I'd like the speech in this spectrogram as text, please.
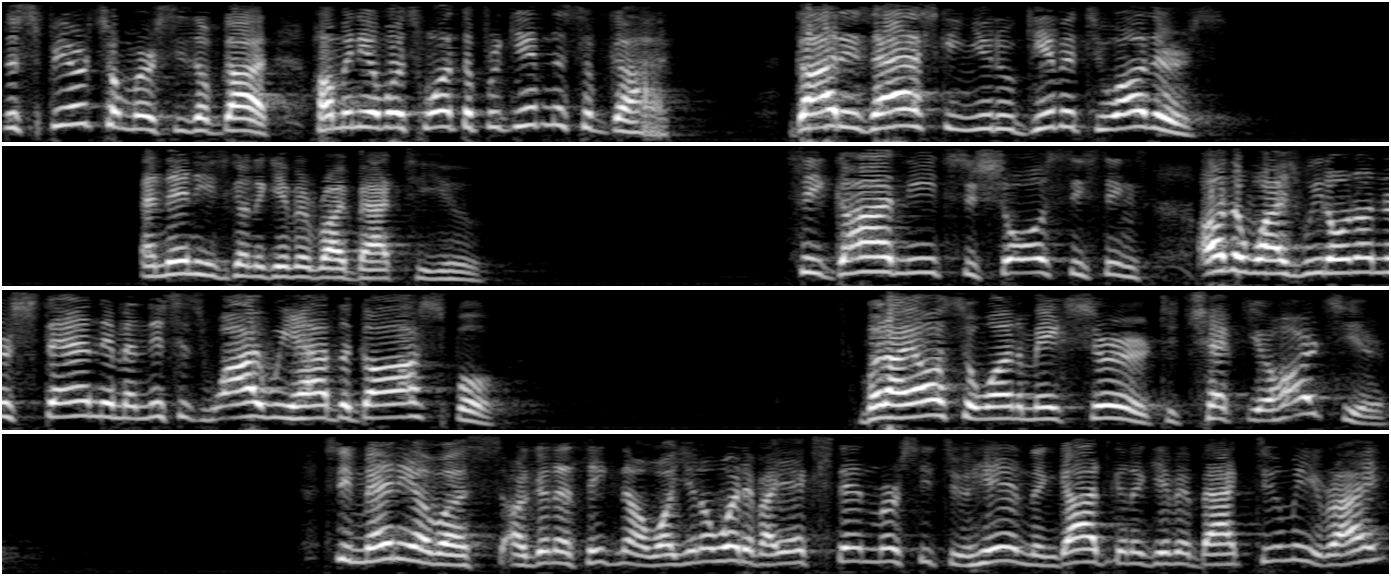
the spiritual mercies of God? How many of us want the forgiveness of God? God is asking you to give it to others. And then He's going to give it right back to you. See, God needs to show us these things. Otherwise, we don't understand them, and this is why we have the gospel. But I also want to make sure to check your hearts here. See, many of us are going to think now, well, you know what? If I extend mercy to Him, then God's going to give it back to me, right?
